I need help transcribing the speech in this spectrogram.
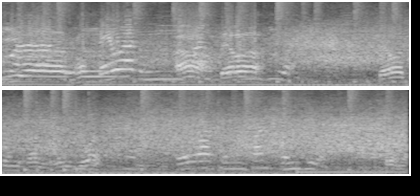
이화동. 매화동산 아, 매화. 매화동산 공지원. 매화동산 동지원. 그러네.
